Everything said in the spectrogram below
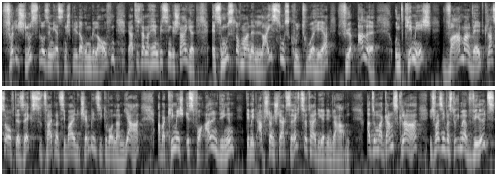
völlig lustlos im ersten Spiel darum gelaufen. Er hat sich dann nachher ein bisschen gesteigert. Es muss muss doch mal eine Leistungskultur her für alle. Und Kimmich war mal Weltklasse auf der 6 zu Zeiten, als die Bayern die Champions League gewonnen haben, ja. Aber Kimmich ist vor allen Dingen der mit Abstand stärkste Rechtsverteidiger, den wir haben. Also mal ganz klar, ich weiß nicht, was du immer willst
